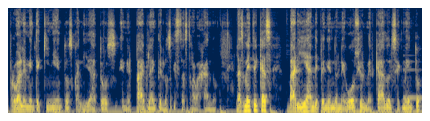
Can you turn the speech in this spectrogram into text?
probablemente 500 candidatos en el pipeline de los que estás trabajando. Las métricas varían dependiendo del negocio, el mercado, el segmento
